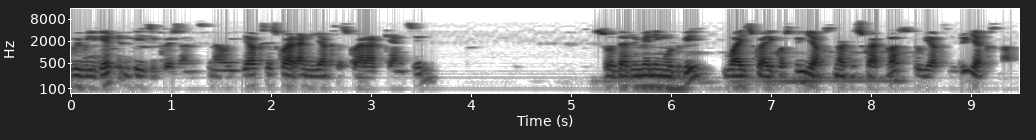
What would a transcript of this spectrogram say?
We will get these equations. Now x square and x square are cancelled. So the remaining would be y square equals to x naught square plus 2x into x naught.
